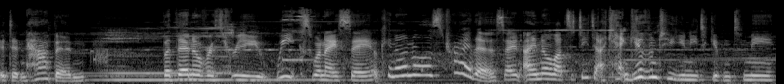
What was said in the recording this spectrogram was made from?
it didn't happen. But then over three weeks, when I say, okay, no, no, let's try this. I, I know lots of detail. I can't give them to you. You need to give them to me.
